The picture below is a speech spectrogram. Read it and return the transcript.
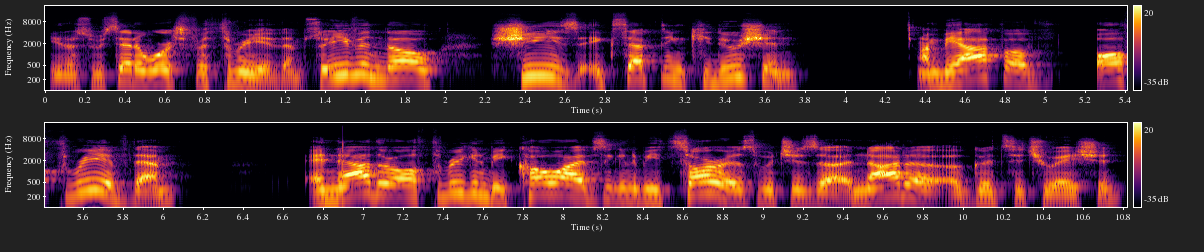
you know, so we said it works for three of them. So even though she's accepting Kiddushin on behalf of all three of them, and now they're all three going to be co-wives, they're going to be tsaras, which is a, not a, a, good situation.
